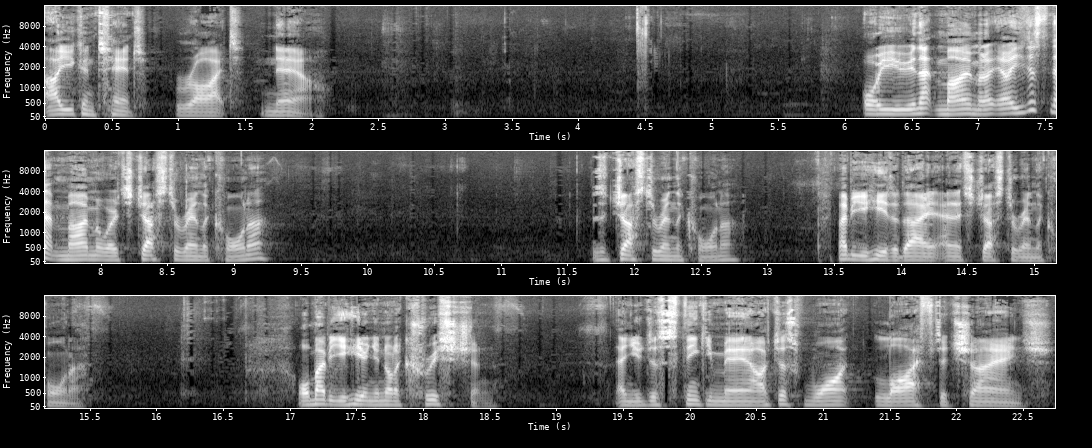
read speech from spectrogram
Are you content right now? Or you in that moment, are you just in that moment where it's just around the corner? Is it just around the corner? Maybe you're here today and it's just around the corner. Or maybe you're here and you're not a Christian and you're just thinking, man, I just want life to change.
